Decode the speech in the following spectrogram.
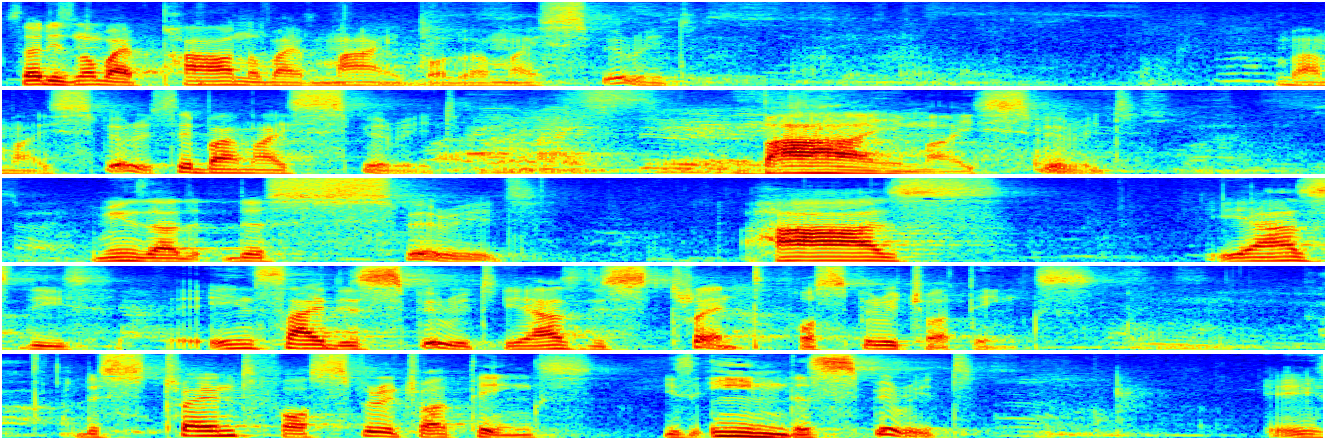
So it's not by power, not by might, but by my spirit. By my spirit. Say, by my spirit. By my spirit. By my spirit. It means that the spirit has, he has this, inside the spirit, he has the strength for spiritual things. The strength for spiritual things is in the spirit. He,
